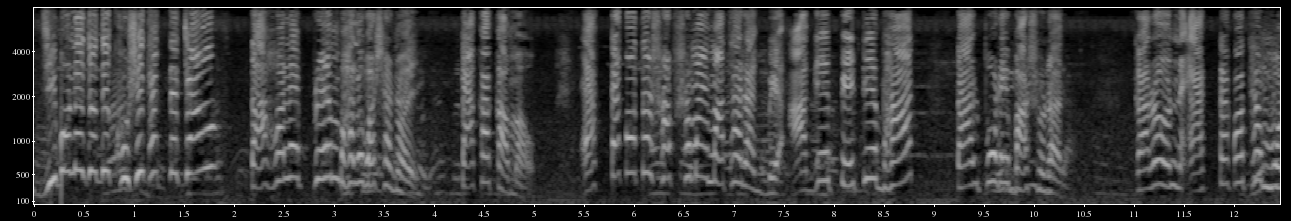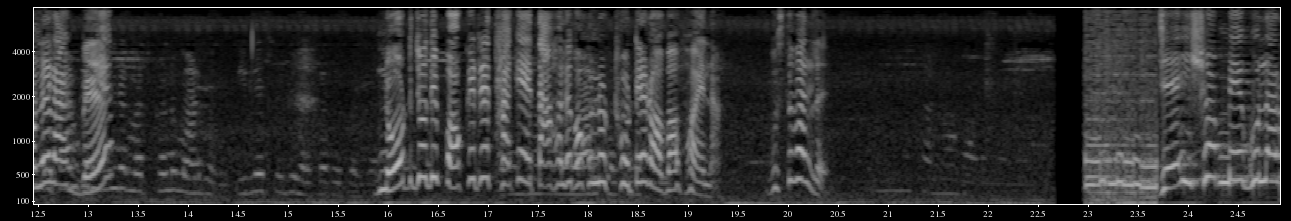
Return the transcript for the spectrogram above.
জীবনে যদি খুশি থাকতে চাও, তাহলে প্রেম ভালোবাসা নয়, টাকা কামাও। একটা কথা সব সময় মাথায় রাখবে, আগে পেটে ভাত, তারপরে বাসরাত। কারণ একটা কথা মনে রাখবে, নোট যদি পকেটে থাকে, তাহলে কখনো ঠোঁটের অভাব হয় না। বুঝতে পারলে? যেই সব মেয়েগুলার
